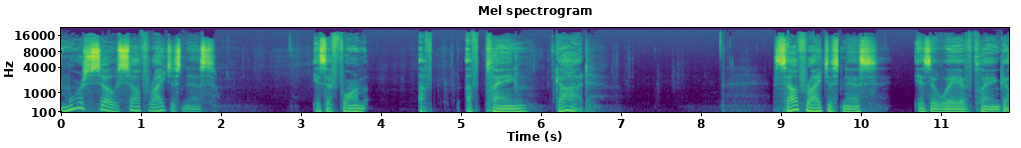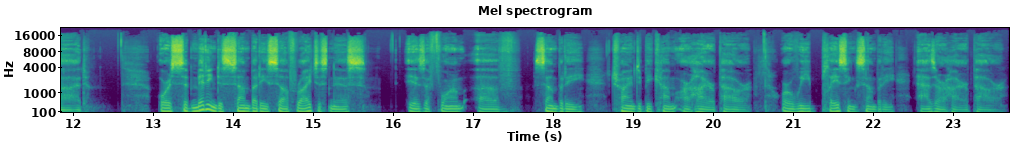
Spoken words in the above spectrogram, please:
more so, self righteousness is a form of, of playing God. Self righteousness is a way of playing God, or submitting to somebody's self righteousness is a form of somebody trying to become our higher power, or we placing somebody as our higher power.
